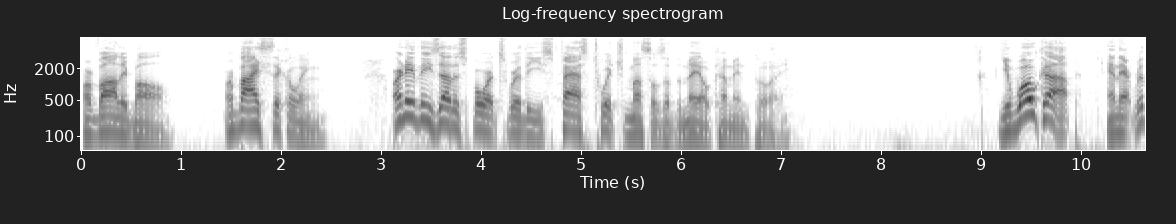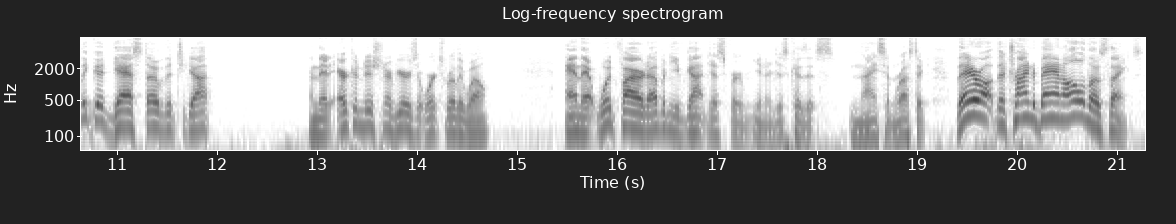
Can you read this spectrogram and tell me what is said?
or volleyball or bicycling or any of these other sports where these fast twitch muscles of the male come in play. You woke up and that really good gas stove that you got and that air conditioner of yours that works really well and that wood fired oven you've got just for, you know, just because it's nice and rustic. They're, they're trying to ban all of those things.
